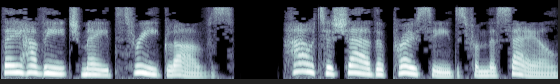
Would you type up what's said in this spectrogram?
They have each made three gloves. How to share the proceeds from the sale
